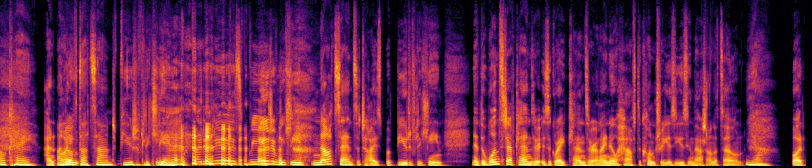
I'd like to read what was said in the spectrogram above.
okay. And I love that sound. Beautifully clean. Yeah, but it is beautifully clean, not sensitized, but beautifully clean. Now, the one step cleanser is a great cleanser, and I know half the country is using that on its own. yeah. But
